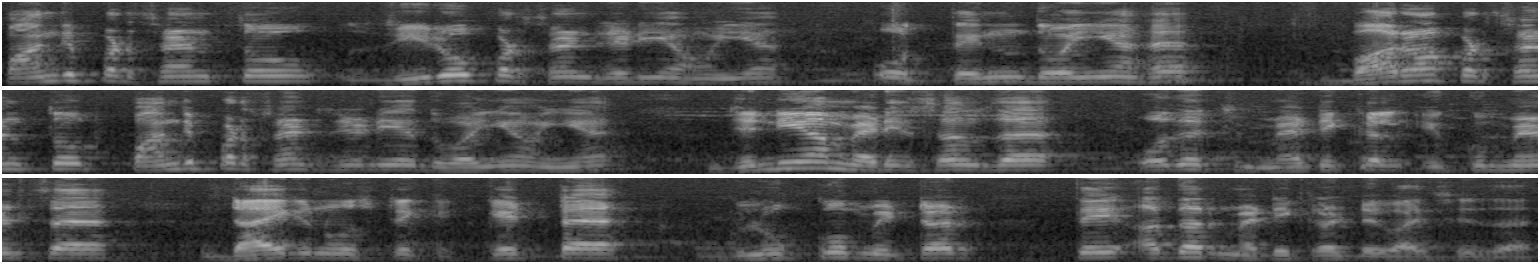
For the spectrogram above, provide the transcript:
5% ਤੋਂ 0% ਜਿਹੜੀਆਂ ਹੋਈਆਂ, ਉਹ ਤਿੰਨ ਦਵਾਈਆਂ ਹੈ। 12% ਤੋਂ 5% ਜਿਹੜੀਆਂ ਦਵਾਈਆਂ ਹੋਈਆਂ, ਜਿੰਨੀਆਂ ਮੈਡੀਸਨਸ ਹੈ ਉਹਦੇ ਚ ਮੈਡੀਕਲ ਇਕਵਿਪਮੈਂਟਸ ਹੈ ਡਾਇਗਨੋਸਟਿਕ ਕਿੱਟ ਹੈ ਗਲੂਕੋਮੀਟਰ ਤੇ ਅਦਰ ਮੈਡੀਕਲ ਡਿਵਾਈਸਿਸ ਹੈ।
